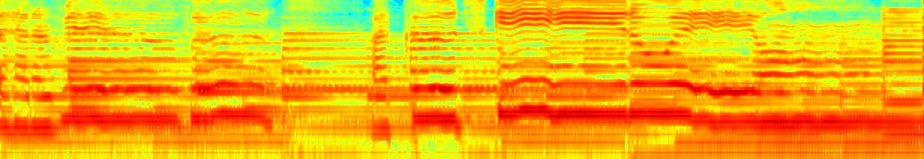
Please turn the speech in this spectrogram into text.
I had a river I could skate away on.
